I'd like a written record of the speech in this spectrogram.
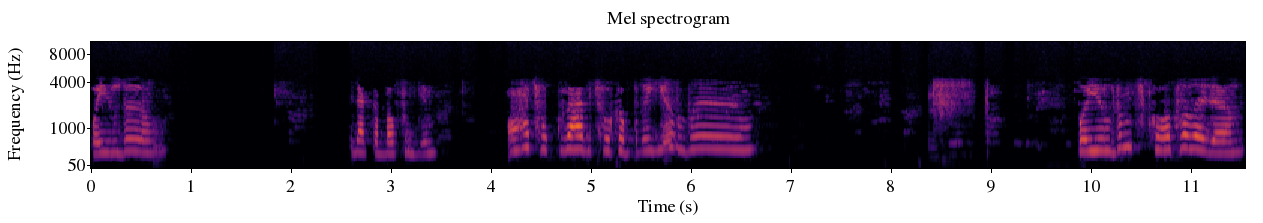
Bayıldım. Bir dakika Waffle'cığım. Aha çok güzel bir toka. Bayıldım. Bayıldım çikolatalarım.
